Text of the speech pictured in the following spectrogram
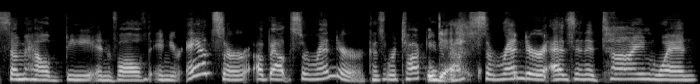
somehow be involved in your answer about surrender because we're talking yeah. about surrender as in a time when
